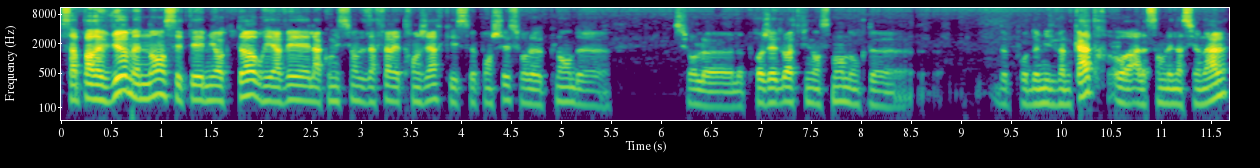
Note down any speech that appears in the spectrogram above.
ça paraît vieux maintenant, c'était mi-octobre, il y avait la commission des affaires étrangères qui se penchait sur le plan de, sur le, projet de loi de financement donc de, de pour 2024 à l'Assemblée nationale.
